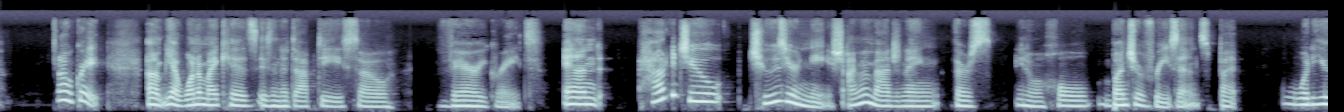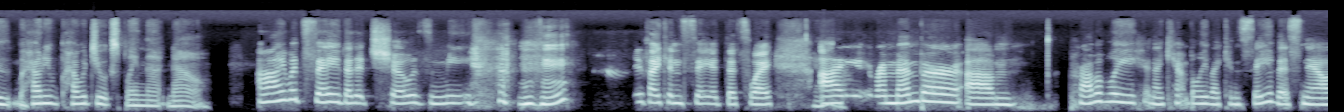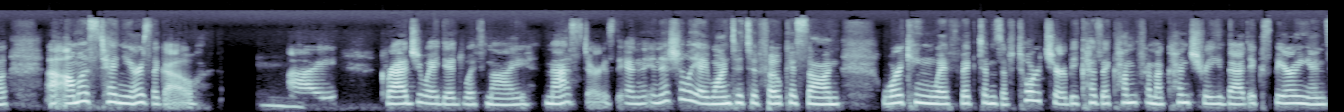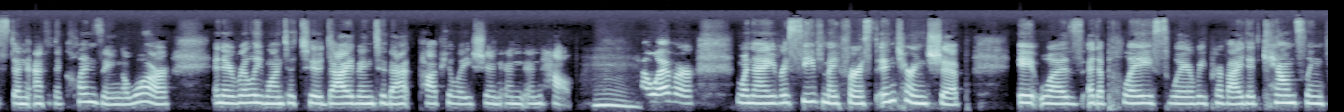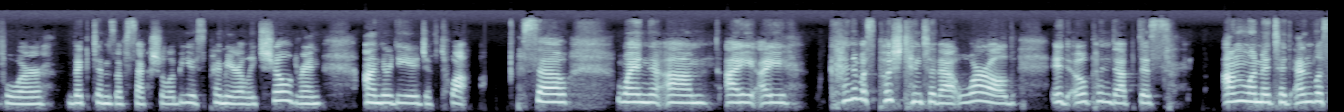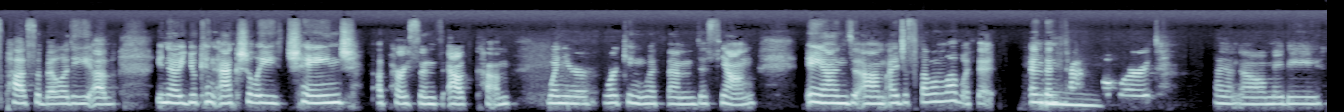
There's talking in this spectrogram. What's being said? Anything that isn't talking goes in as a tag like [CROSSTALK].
Oh, great. Um, yeah, one of my kids is an adoptee. So very great. And how did you choose your niche? I'm imagining there's, you know, a whole bunch of reasons, but what do you, how do you, how would you explain that now? I would say that it chose me. [LAUGHS] Mm-hmm. if I can say it this way. Yeah. I remember um, probably, and I can't believe I can say this now, uh, almost 10 years ago, mm. I graduated with my master's. And initially, I wanted to focus on working with victims of torture because I come from a country that experienced an ethnic cleansing, a war, and I really wanted to dive into that population and, and help. Mm. However, when I received my first internship, it was at a place where we provided counseling for victims of sexual abuse, primarily children under the age of 12. So when um, I, I kind of was pushed [LAUGHS] into that world, it opened up this unlimited, endless possibility of, you know, you can actually change a person's outcome when you're working with them this young. And um, I just fell in love with it. And then mm. fast forward, I don't know, maybe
